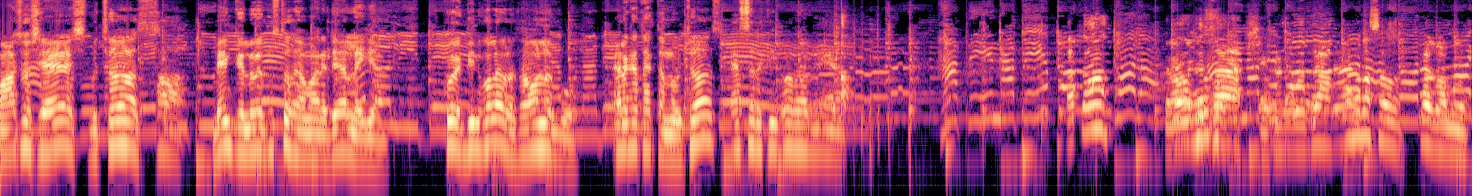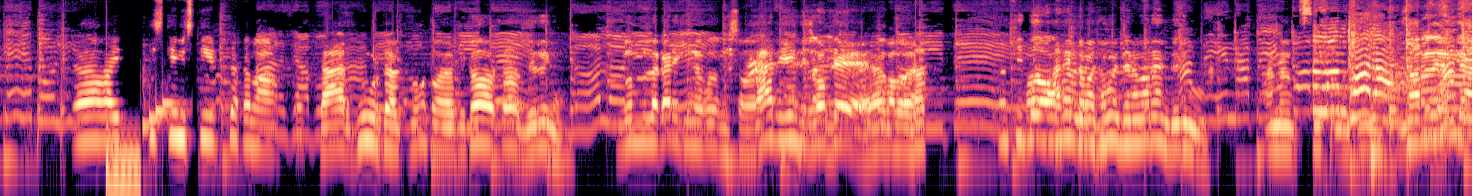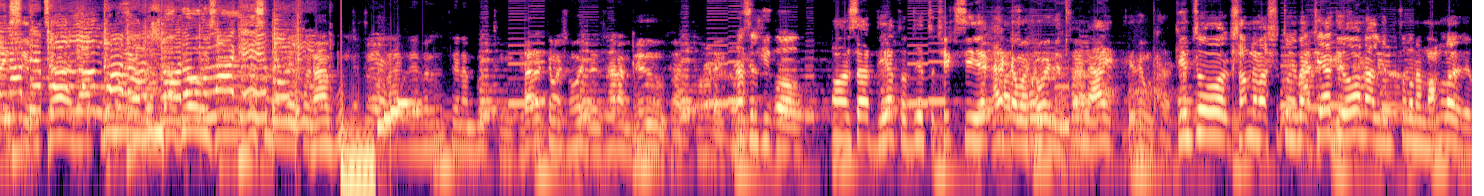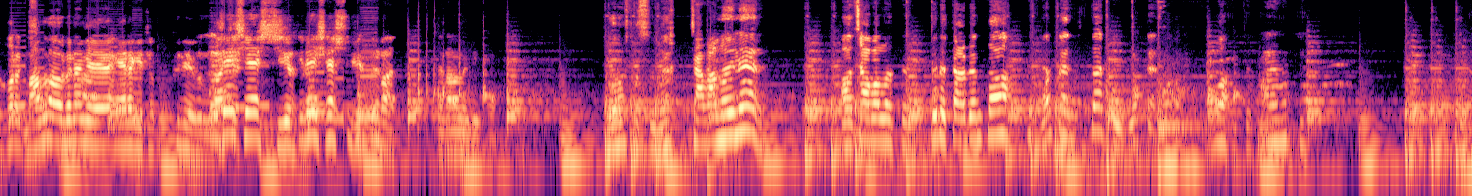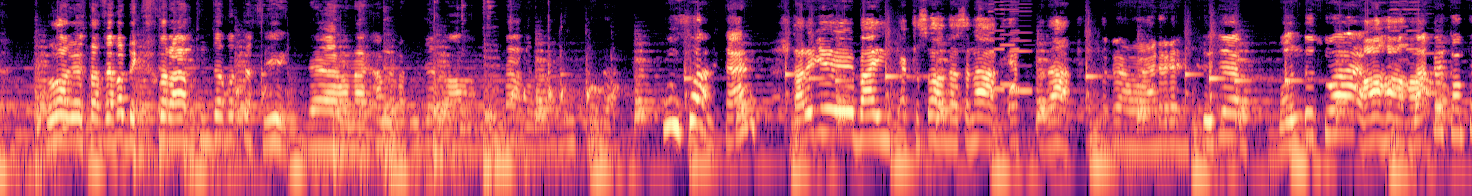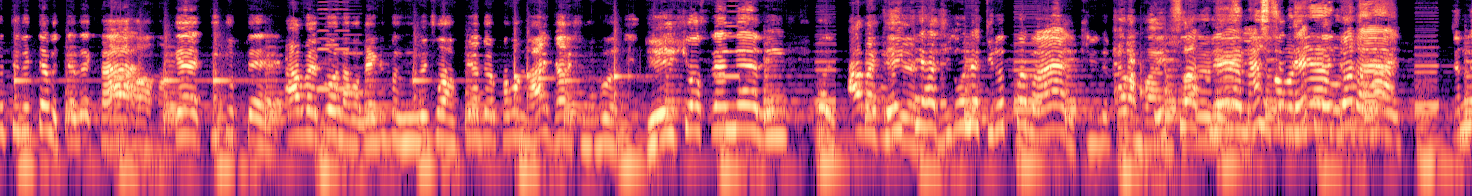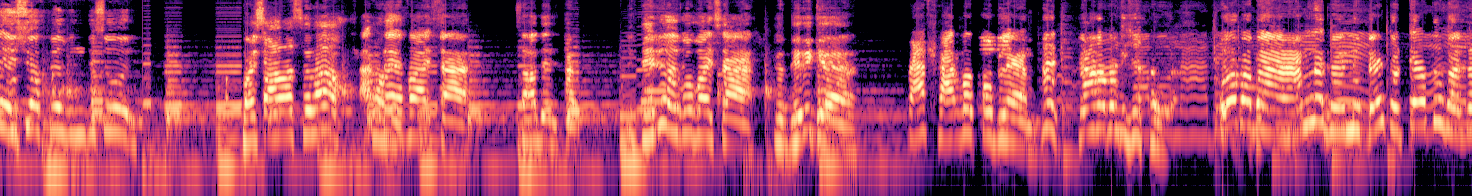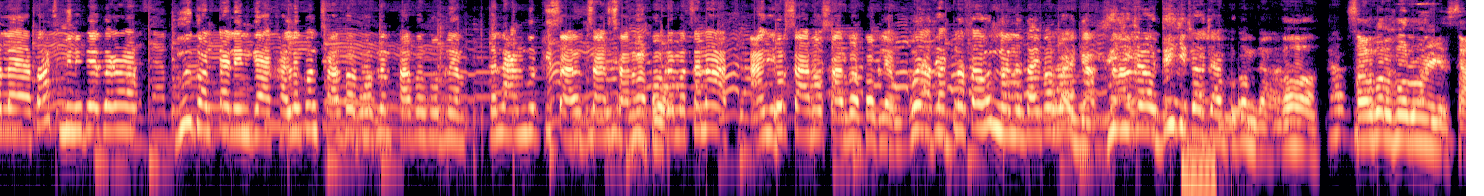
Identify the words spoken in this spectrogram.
মাসও শেষ বুঝছস ব্যাংকে লোকে বুঝতে হয় আমার ডেয়ার লাগিয়া। কয়েকদিন ফলাই হলো থামান লাগবো। এলাকা থাকতাম না বুঝছস এছাড়া কি করার নেই সময় দেন আমার আমি না না তো তো কিন্তু সামনে মাসে তুমি বাচ্চা দিও নাহলে কিন্তু তোমার মামলা হয়ে মামলা হবে না আমি এর আগে তো এটাই শেষ শেষ শুক্রবার চা ভালো হয় না? আচ্ছা ভালো তুই চা দেন তো। ও আগে তার ব্যাপার দেখতে করাম চিন্তা করতেছি। যে না সামনে মাসে যে না না কোন সোয়াল? তার? তারে যে ভাই একটা সোয়াল আছে না? একটা বন্ধু হ্যাঁ বাপের সম্পত্তি দেখতে হচ্ছে দেখা হ্যাঁ। কে কি করতে? আর ভাই কোন আমার নিয়েছো পেয়াদের খবর নাই গাড়ি শুনব এই সব প্ল্যানে আর ভাই এই কি হা জীবনে ফিরত পাবা করাম ভাই? এই সব প্ল্যান মানুষ দেখলে ডরাই এমনি এই সব প্ল্যান লিং দিছুন পয়সা আছে না আতে পয়সা সাদেন দেরি হইব পয়সা দেরি কে? তার সার্ভার প্রবলেম। ও বাবা আমরা ধরনু বে করতে তো বাজলে 5 মিনিটের জায়গা 2 ঘণ্টা নিন গা খালি কোন সার্ভার প্রবলেম সার্ভার প্রবলেম তাহলে আমগর কি সার্ভার প্রবলেম আছে না? আমগর সার্ভার সার্ভার প্রবলেম ওই দেখলে তাও নলে ড্রাইভার বাড়ি গা। ডিজিটাল ডিজিটাল চাপ কম দা সার্ভার প্রবলেম হয়ে গেছে।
